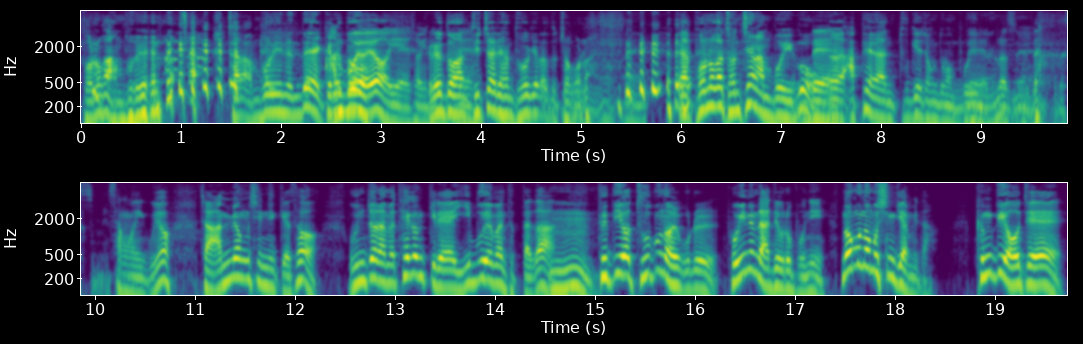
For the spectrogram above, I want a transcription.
번호가 안 보여요. 잘 안 보이는데 그래도 안 보여요. 예, 저희는. 그래도 한 네. 뒷자리 한 두어 개라도 적어놔요. 네. 그러니까 번호가 전체는 안 보이고 네. 어, 앞에 한 두 개 정도만 보이는 그렇습니다. 네, 그렇습니다. 상황이고요. 자, 안명신님께서 운전하며 퇴근길에 2부에만 듣다가 음. 드디어 두 분 얼굴을 보이는 라디오로 보니 너무 너무 신기합니다. 긍디 어제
